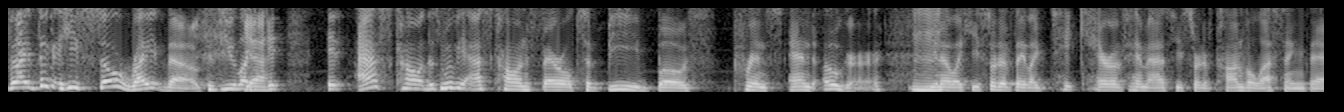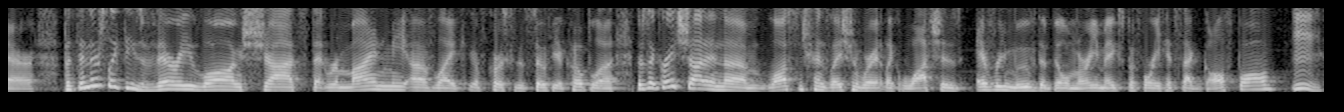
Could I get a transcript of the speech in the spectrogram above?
But I think he's so right though, because you like Yeah. it. It asks Colin. This movie asks Colin Farrell to be both prince and ogre. Mm-hmm. You know, like he sort of they like take care of him as he's sort of convalescing there. But then there's like these very long shots that remind me of like, of course, because it's Sofia Coppola. There's a great shot in um, Lost in Translation where it like watches every move that Bill Murray makes before he hits that golf ball. Mm.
